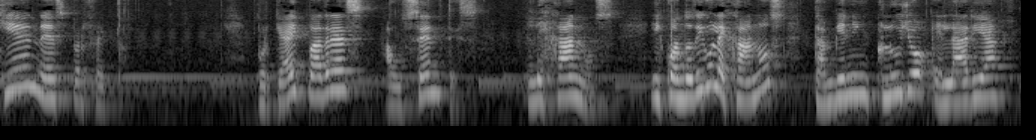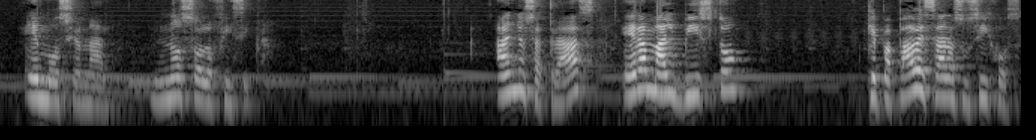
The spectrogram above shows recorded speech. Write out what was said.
¿quién es perfecto? porque hay padres ausentes, lejanos. Y cuando digo lejanos, también incluyo el área emocional, no solo física. Años atrás era mal visto que papá besara a sus hijos,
